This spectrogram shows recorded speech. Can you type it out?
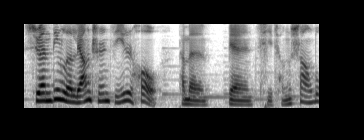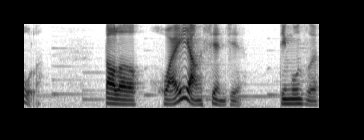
选定了良辰吉日后，他们便启程上路了。到了淮阳县界，丁公子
